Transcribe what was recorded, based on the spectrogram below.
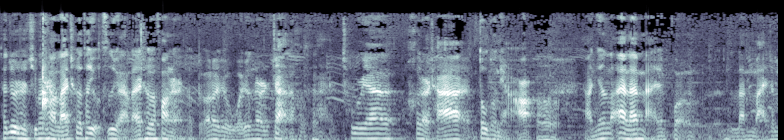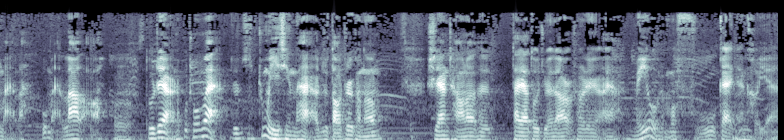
他就是基本上来车他有资源，来车放这儿就得了，就我就那儿站着，哎，抽根烟，喝点茶，逗逗鸟，嗯。啊，您爱来买不来买就买了，不买拉倒，嗯，都这样，他不愁卖，就这么一心态啊，就导致可能时间长了，他大家都觉得二手车这个，哎呀，没有什么服务概念可言，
